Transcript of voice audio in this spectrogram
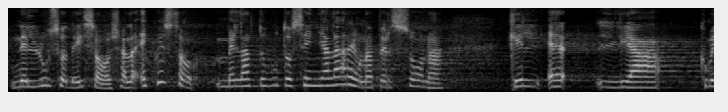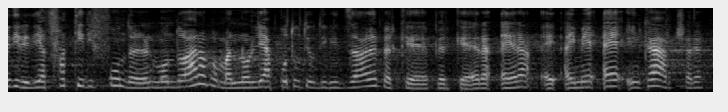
nell'uso dei social e questo me l'ha dovuto segnalare una persona che eh, li ha, dire, li ha fatti diffondere nel mondo arabo ma non li ha potuti utilizzare perché, perché era, era è, ahimè, è in carcere.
